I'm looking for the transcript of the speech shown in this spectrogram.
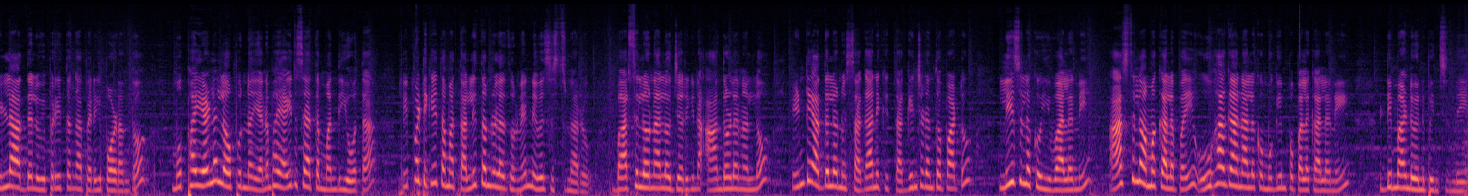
ఇళ్ళ అద్దెలు విపరీతంగా పెరిగిపోవడంతో ముప్పై ఏళ్ళ లోపున్న ఎనభై ఐదు శాతం మంది యువత ఇప్పటికీ తమ తల్లిదండ్రులతోనే నివసిస్తున్నారు. బార్సిలోనాలో జరిగిన ఆందోళనల్లో ఇంటి అద్దెలను సగానికి తగ్గించడంతో పాటు లీజులకు ఇవ్వాలని ఆస్తుల అమ్మకాలపై ఊహాగానాలకు ముగింపు పలకాలని డిమాండ్ వినిపించింది.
